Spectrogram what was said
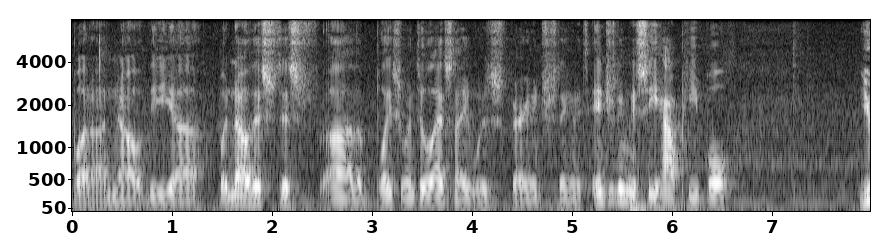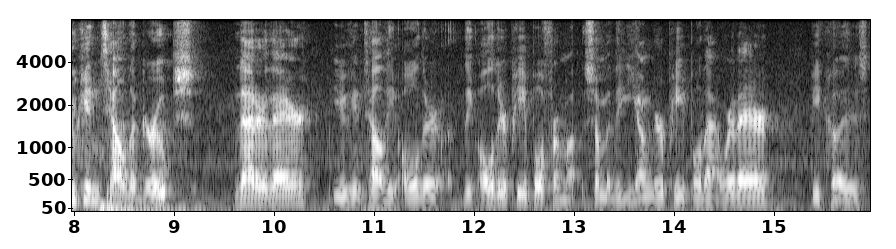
But uh, no, the uh, but no, this this uh, the place we went to last night was very interesting, and it's interesting to see how people. You can tell the groups that are there. You can tell the older the older people from uh, some of the younger people that were there, because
